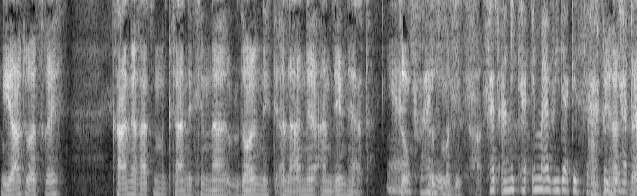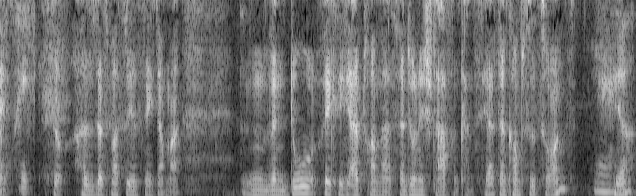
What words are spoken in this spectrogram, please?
Ja, du hast recht. Kleine Ratten, kleine Kinder sollen nicht alleine an den Herd. Ja, so, ich weiß. das muss ich sagen. Das hat Annika immer wieder gesagt Und und, sie die hat hat recht. auch recht. So, also das machst du jetzt nicht nochmal. Wenn du wirklich Albträume hast, wenn du nicht schlafen kannst, ja, dann kommst du zu uns, Ja. ja,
